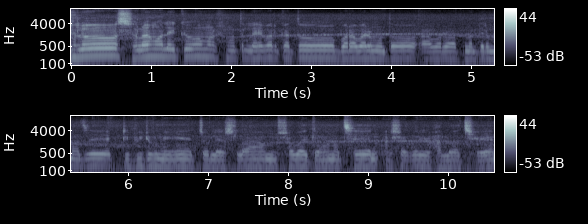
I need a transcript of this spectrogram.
হ্যালো, আসসালামু আলাইকুম, রহমতুল্লাহ বরকাত। বরাবরের মতো আবারও আপনাদের মাঝে একটি ভিডিও নিয়ে চলে আসলাম। সবাই কেমন আছেন? আশা করি ভালো আছেন।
